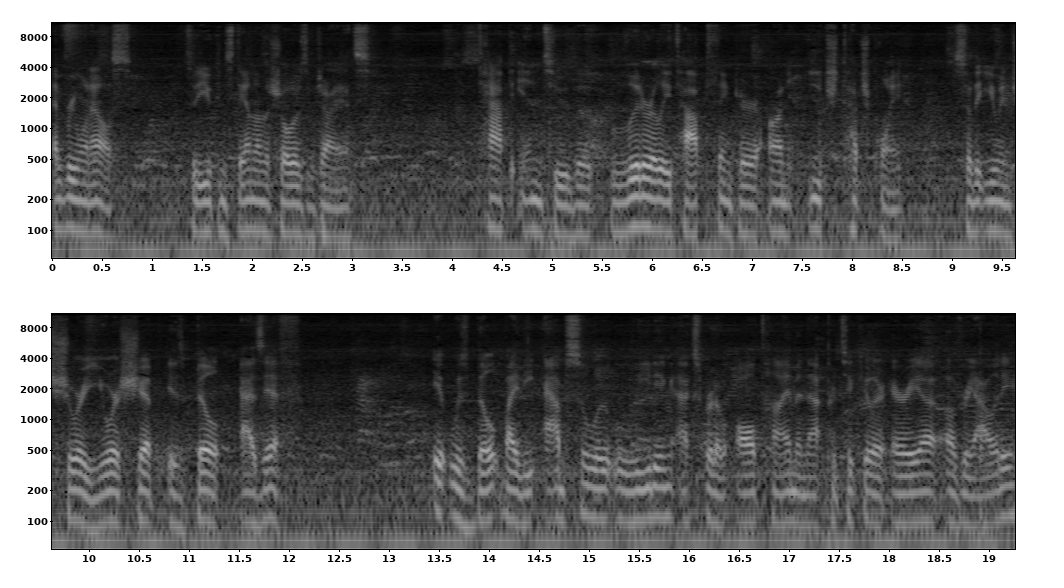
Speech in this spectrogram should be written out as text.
everyone else. So that you can stand on the shoulders of giants. Tap into the literally top thinker on each touch point so that you ensure your ship is built as if it was built by the absolute leading expert of all time in that particular area of reality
